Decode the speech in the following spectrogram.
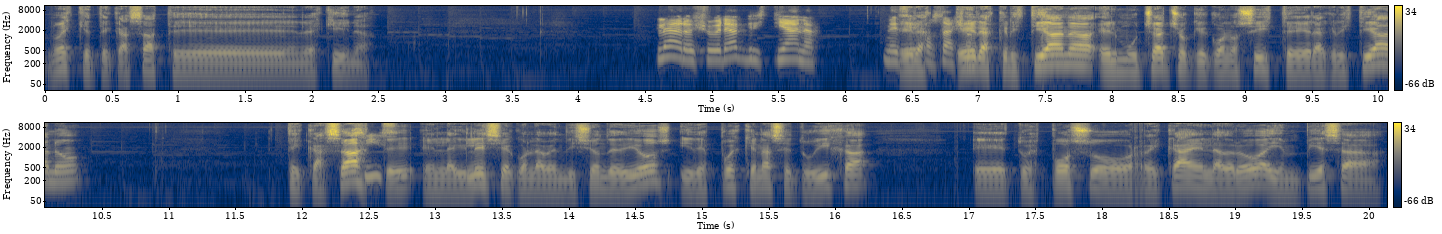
No es que te casaste en la esquina. Claro, yo era cristiana. Eras, cristiana, el muchacho que conociste era cristiano, te casaste en la iglesia con la bendición de Dios y después que nace tu hija, eh, tu esposo recae en la droga y empieza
